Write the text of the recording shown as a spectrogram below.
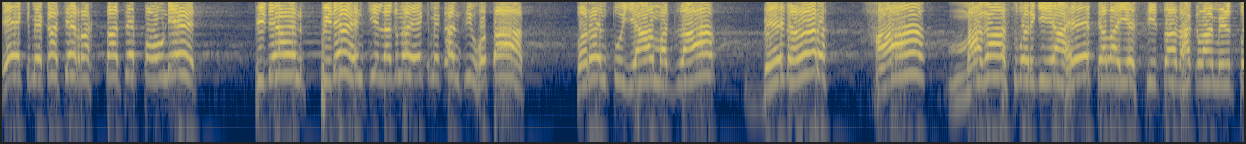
एकमेकाचे रक्ताचे पाहुणे आहेत. पिढ्यान पिढ्या यांची लग्न एकमेकांशी होतात. परंतु यामधला बेडर हा मागासवर्गीय आहे. त्याला एस चा दाखला मिळतो.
